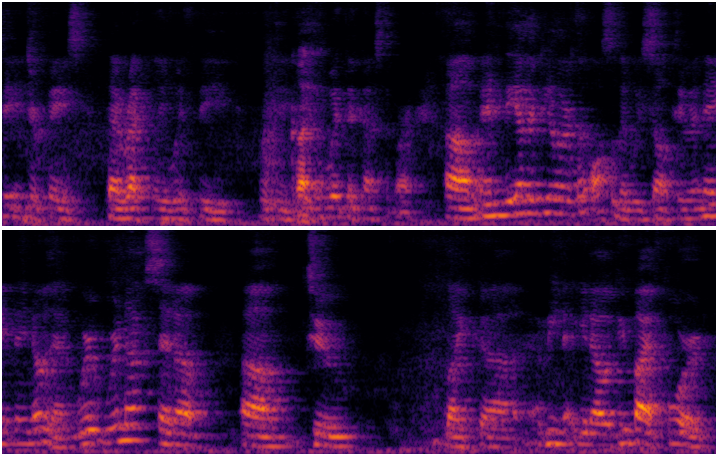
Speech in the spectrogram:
to interface directly with the, with the, Customer. with the customer. Um, and the other dealers also that we sell to, and they, they know that. We're, we're not set up, um, to, like, uh, I mean, you know, if you buy a Ford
